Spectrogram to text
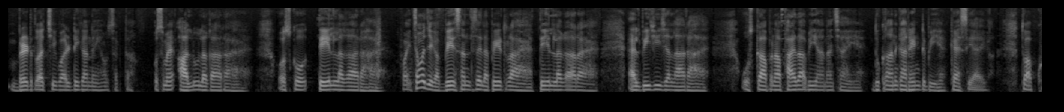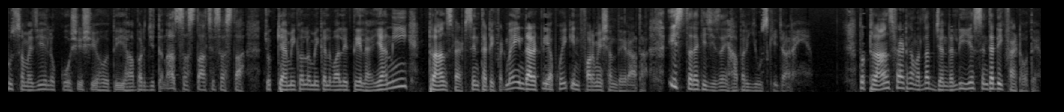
ब्रेड तो अच्छी क्वालिटी का नहीं हो सकता। उसमें आलू लगा रहा है, उसको तेल लगा रहा है समझिएगा, बेसन से लपेट रहा है, तेल लगा रहा है एलपीजी जला रहा है, उसका अपना फ़ायदा भी आना चाहिए, दुकान का रेंट भी है, कैसे आएगा? तो आप खुद समझिए लोग कोशिश ये होती है यहाँ पर जितना सस्ता से सस्ता, जो केमिकल ओमिकल वाले तेल है, यानी ट्रांस फैट सिंथेटिक फैट मैं इनडायरेक्टली आपको एक इन्फॉर्मेशन दे रहा था, इस तरह की चीज़ें यहाँ पर यूज़ की जा रही हैं। तो ट्रांस फैट का मतलब जनरली ये सिंथेटिक फैट होते हैं।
